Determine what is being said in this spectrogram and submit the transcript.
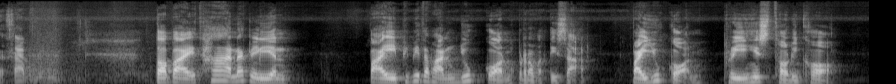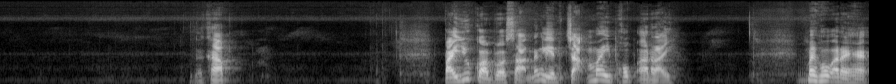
นะครับ ต่อไปถ้านักเรียนไปพิพิธภัณฑ์ยุคก่อนประวัติศาสตร์ ไปยุคก่อน prehistorical นะครับ ไปยุคก่อนประวัติศาสตร์ นักเรียนจะไม่พบอะไร ไม่พบอะไรฮะ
